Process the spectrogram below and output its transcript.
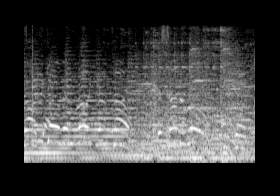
to go, baby. Rally countdown. It's time to roll.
